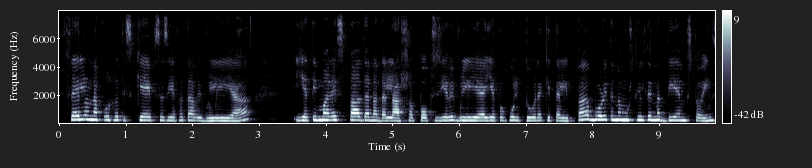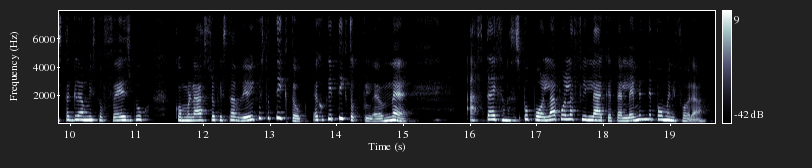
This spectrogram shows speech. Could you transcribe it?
θέλω να ακούσω τις σκέψεις σας για αυτά τα βιβλία, γιατί μου αρέσει πάντα να ανταλλάσσω απόψεις για βιβλία, για υποκουλτούρα κτλ. Μπορείτε να μου στείλετε ένα DM στο Instagram ή στο Facebook, κομμράστρο και στα δύο και στο TikTok. Έχω και TikTok πλέον, ναι. Αυτά είχα να σας πω πολλά πολλά φιλάκια. Τα λέμε την επόμενη φορά.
